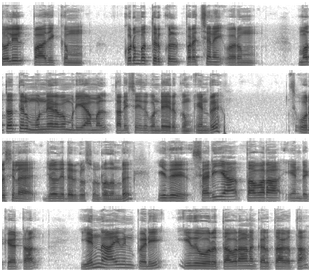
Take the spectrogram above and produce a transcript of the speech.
தொழில் பாதிக்கும். குடும்பத்திற்குள் பிரச்சனை வரும். மொத்தத்தில் முன்னேறவ முடியாமல் தடை செய்து கொண்டே இருக்கும் என்று ஒரு சில ஜோதிடர்கள் சொல்கிறதுண்டு இது சரியா தவறா என்று கேட்டால் என் ஆய்வின்படி இது ஒரு தவறான கருத்தாகத்தான்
